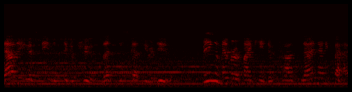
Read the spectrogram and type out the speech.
Now that you have seen the stick of truth, let's discuss your dues. Being a member of my kingdom costs 9.95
